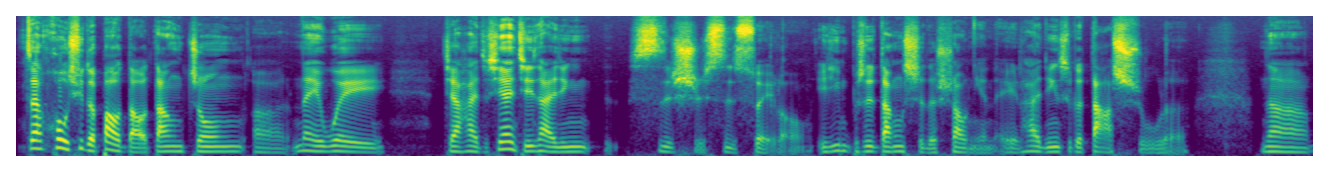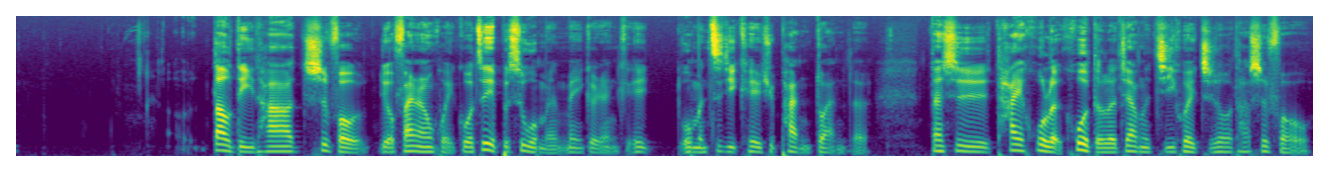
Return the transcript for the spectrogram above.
在后续的报道当中，呃，那位加害者现在其实他已经四十四岁了，已经不是当时的少年 A，他已经是个大叔了。那到底他是否有幡然悔过，这也不是我们每个人可以我们自己可以去判断的。但是他也获了获得了这样的机会之后，他是否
